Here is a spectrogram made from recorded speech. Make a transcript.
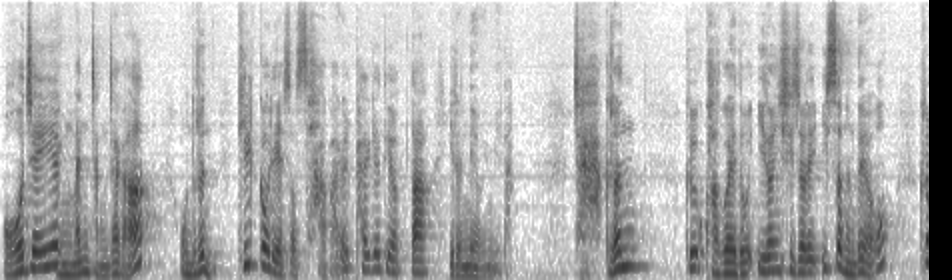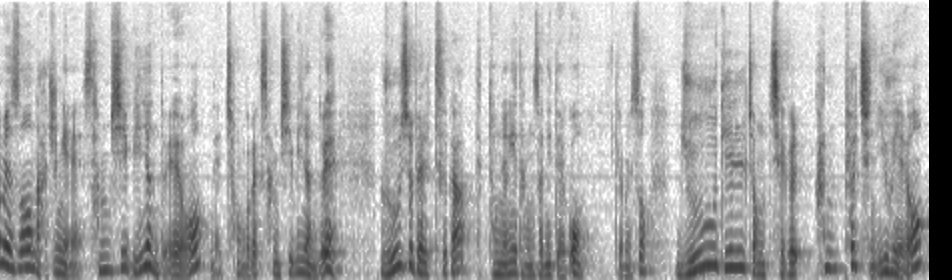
어제의 백만장자가 오늘은 길거리에서 사과를 팔게 되었다. 이런 내용입니다. 자, 그런 그 과거에도 이런 시절이 있었는데요. 그러면서 나중에 32년도에요. 네, 1932년도에 루즈벨트가 대통령이 당선이 되고 그러면서 뉴딜 정책을 한 펼친 이후에요.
